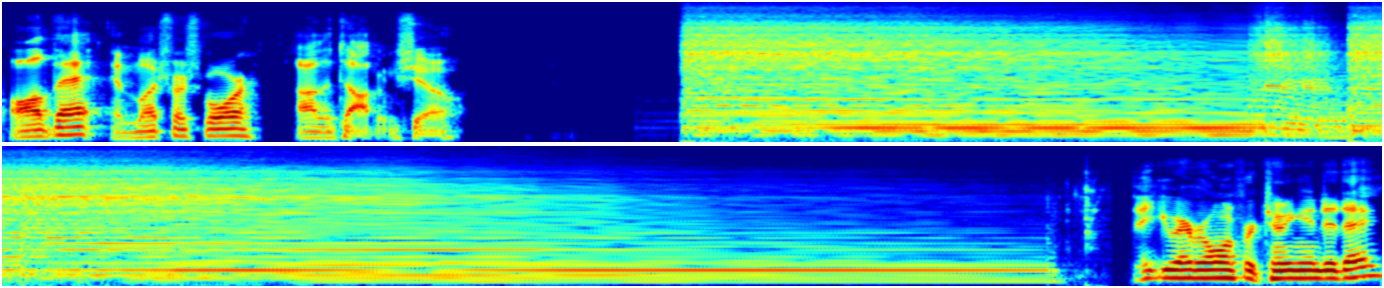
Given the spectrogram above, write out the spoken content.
All that and much, much more on the Topping Show. Thank you everyone for tuning in today.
